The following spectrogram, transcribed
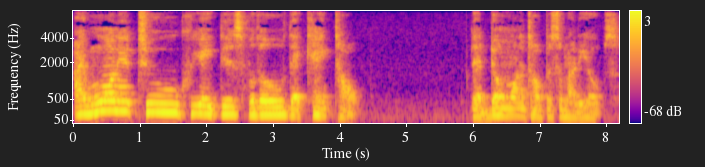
I wanted to create this for those that can't talk, that don't want to talk to somebody else.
